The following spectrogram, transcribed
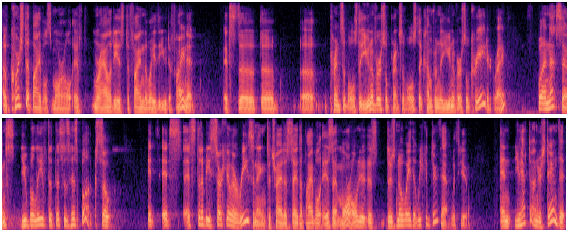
Of course, the Bible's moral if morality is defined the way that you define it. It's the the uh, principles, the universal principles that come from the universal Creator, right? Well, in that sense, you believe that this is His book. So, it, it's it's going to be circular reasoning to try to say the Bible isn't moral. It's, there's no way that we could do that with you, and you have to understand that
